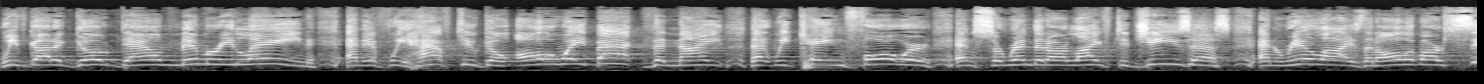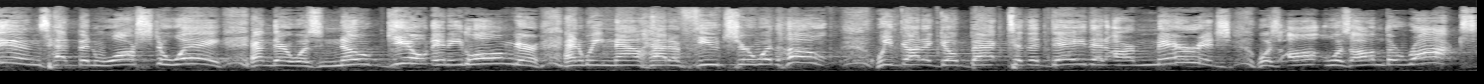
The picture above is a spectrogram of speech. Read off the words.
We've got to go down memory lane. And if we have to go all the way back the night that we came forward and surrendered our life to Jesus and realized that all of our sins had been washed away and there was no guilt any longer and we now had a future with hope. We've got to go back to the day that our marriage was on, was on the rocks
